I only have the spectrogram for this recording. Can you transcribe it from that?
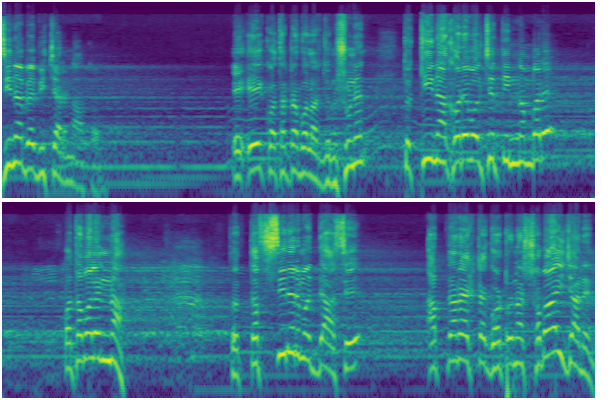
জিনাবে বিচার না করে। এই কথাটা বলার জন্য শুনেন। তো কি না করে বলছে তিন নম্বরে? কথা বলেন না। তো তফসিরের মধ্যে আছে, আপনারা একটা ঘটনা সবাই জানেন,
